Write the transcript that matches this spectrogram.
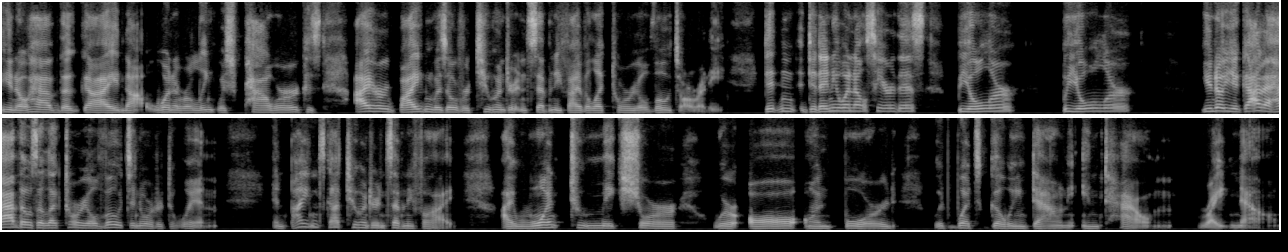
you know, have the guy not want to relinquish power because I heard Biden was over 275 electoral votes already. Didn't did anyone else hear this? Bueller, Bueller. You know, you got to have those electoral votes in order to win. And Biden's got 275. I want to make sure we're all on board with what's going down in town right now.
